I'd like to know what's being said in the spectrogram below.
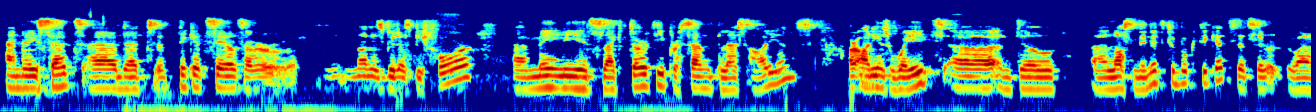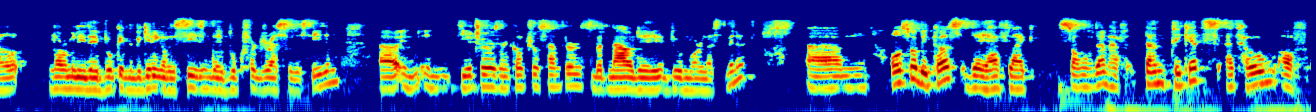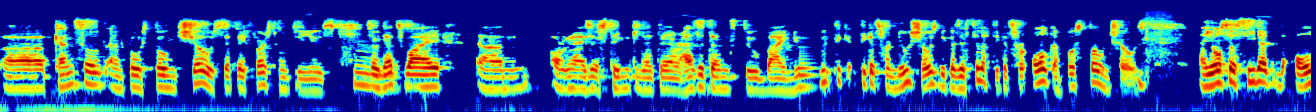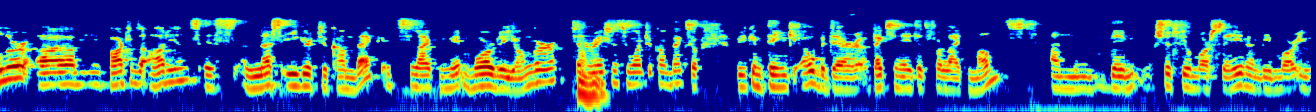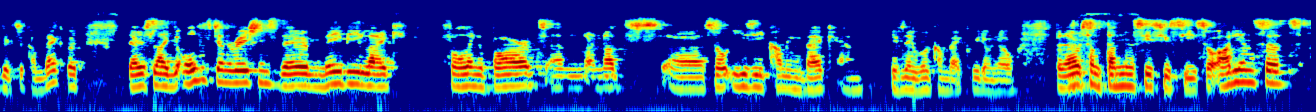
and they said uh, that ticket sales are not as good as before uh, mainly, it's like 30% less audience. Our audience wait uh, until uh, last minute to book tickets. That's a, well, normally they book in the beginning of the season. They book for the rest of the season uh, in in theaters and cultural centers. But now they do more last minute. Um, also because they have like some of them have 10 tickets at home of uh, cancelled and postponed shows that they first want to use. Mm. So hmm. that's why um, organizers think that they're hesitant to buy new tic- tickets for new shows because they still have tickets for old and postponed shows. And you also see that the older um, part of the audience is less eager to come back. It's like more the younger mm-hmm. generations mm-hmm. who want to come back. So you can think, oh, but they're vaccinated for like months and they should feel more safe and be more eager to come back. But there's like the oldest generations, they're maybe like falling apart and are not uh, so easy coming back. And if they will come back, we don't know. But there are some tendencies you see. So audiences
